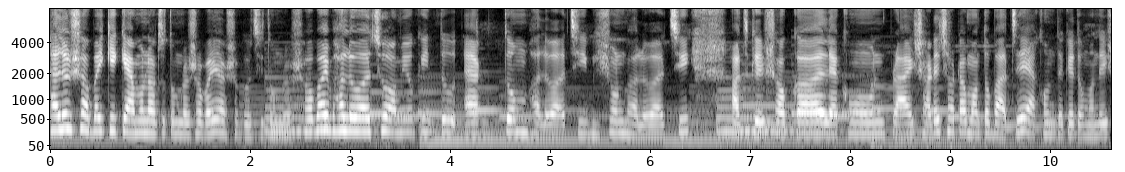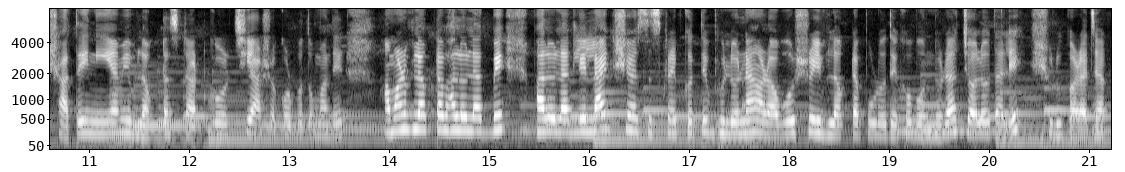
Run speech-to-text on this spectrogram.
হ্যালো সবাইকে, কেমন আছো তোমরা সবাই? আশা করছি তোমরা সবাই ভালো আছো। আমিও কিন্তু একদম ভালো আছি, ভীষণ ভালো আছি। আজকের সকাল এখন প্রায় সাড়ে ছটা মতো বাজে। এখন থেকে তোমাদের সাথেই নিয়ে আমি ব্লগটা স্টার্ট করছি। আশা করব তোমাদের আমার ব্লগটা ভালো লাগবে। ভালো লাগলে লাইক শেয়ার সাবস্ক্রাইব করতে ভুলো না। আর অবশ্যই ব্লগটা পুরো দেখো বন্ধুরা। চলো তাহলে শুরু করা যাক।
